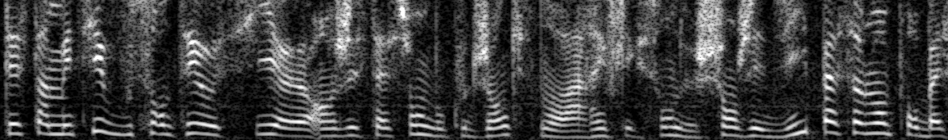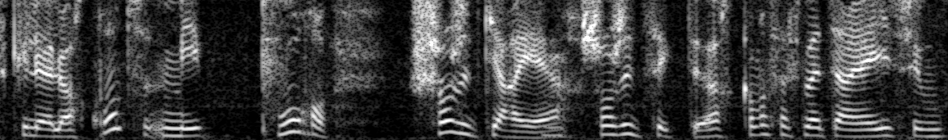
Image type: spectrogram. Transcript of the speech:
Test un métier, vous sentez aussi en gestation beaucoup de gens qui sont dans la réflexion de changer de vie, pas seulement pour basculer à leur compte, mais pour changer de carrière, changer de secteur? Comment ça se matérialise chez vous?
